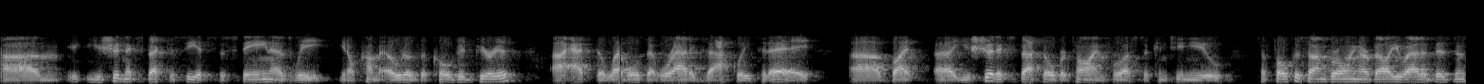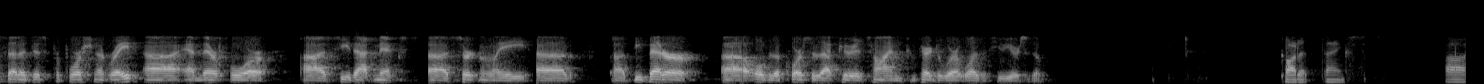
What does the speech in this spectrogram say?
Um, you shouldn't expect to see it sustain as we, you know, come out of the COVID period uh, at the levels that we're at exactly today. Uh, but uh, you should expect over time for us to continue to focus on growing our value-added business at a disproportionate rate, and therefore see that mix certainly be better over the course of that period of time compared to where it was a few years ago. Got it. Thanks. Uh,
